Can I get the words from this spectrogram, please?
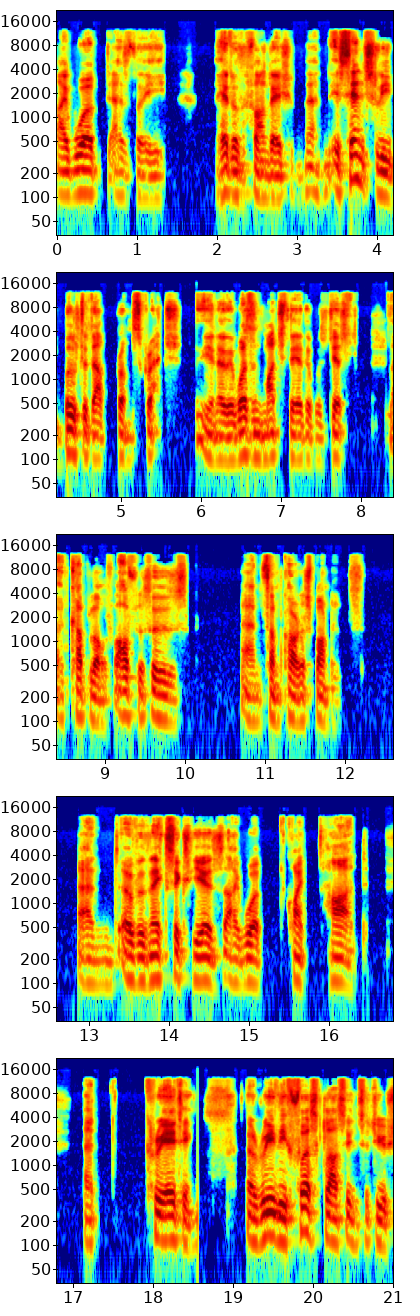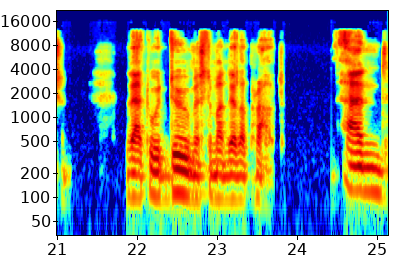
I worked as the head of the foundation and essentially built it up from scratch. You know, there wasn't much there. There was just a couple of offices and some correspondence. And over the next six years, I worked quite hard at creating a really first class institution that would do Mr. Mandela proud. And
